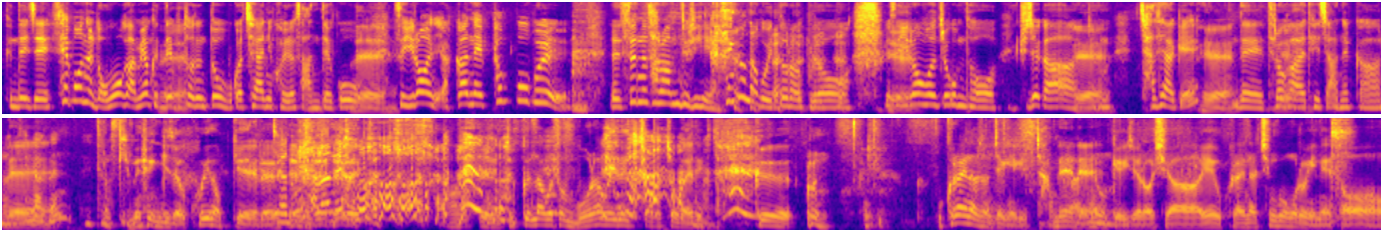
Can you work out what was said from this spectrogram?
근데 이제 세 번을 넘어가면 그때부터는 네. 또 뭐가 제한이 걸려서 안 되고. 네. 그래서 이런 약간의 편법을 쓰는 사람들이 생겨나고 있더라고요. 그래서 예. 이런 건 조금 더 규제가 예. 좀 자세하게 예. 네 들어가야 예. 되지 않을까라는 생각은 들었습니다. 김혜민 기자 코인 업계를 제가 너무 잘하네요. 아, 네, 끝나고서 뭘 하고 있는지 좀 여쭤봐야 돼. 그 우크라이나 전쟁 얘기 잠깐 네네. 해볼게요. 이제 러시아의 우크라이나 침공으로 인해서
